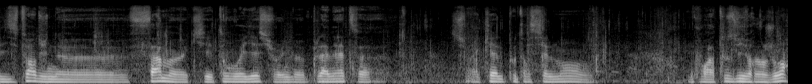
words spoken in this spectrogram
l'histoire d'une euh, femme qui est envoyée sur une planète sur laquelle potentiellement on, on pourra tous vivre un jour,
